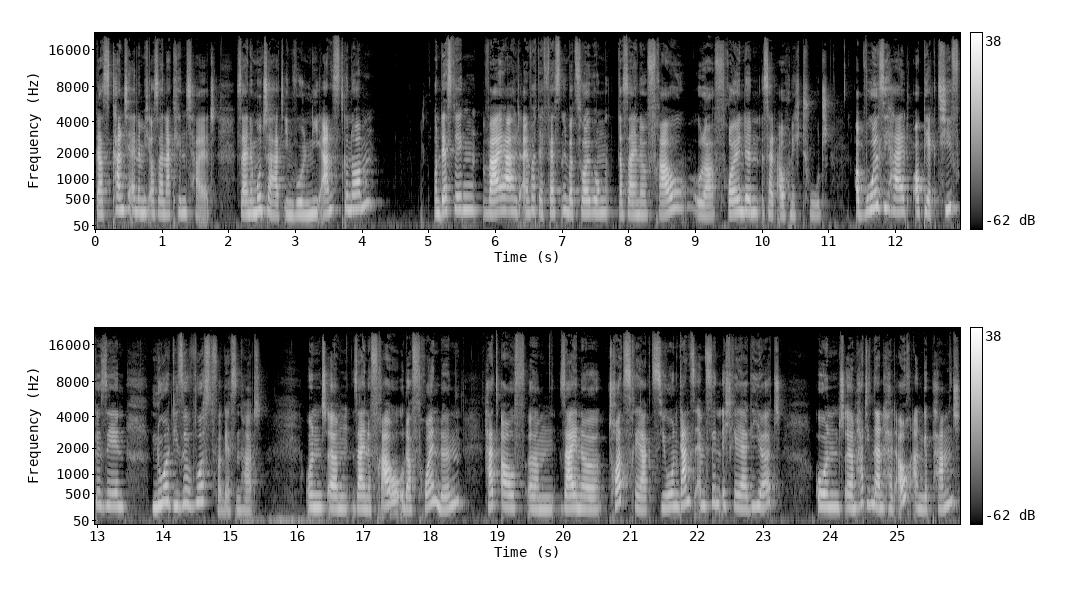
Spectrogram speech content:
Das kannte er nämlich aus seiner Kindheit. Seine Mutter hat ihn wohl nie ernst genommen und deswegen war er halt einfach der festen Überzeugung, dass seine Frau oder Freundin es halt auch nicht tut. Obwohl sie halt objektiv gesehen nur diese Wurst vergessen hat. Und ähm, seine Frau oder Freundin hat auf ähm, seine Trotzreaktion ganz empfindlich reagiert und ähm, hat ihn dann halt auch angepammt,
